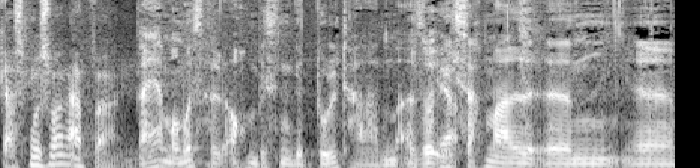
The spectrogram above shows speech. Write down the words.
das muss man abwarten. Naja, man muss halt auch ein bisschen Geduld haben. Also ja. ich sag mal, ähm, äh, äh,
